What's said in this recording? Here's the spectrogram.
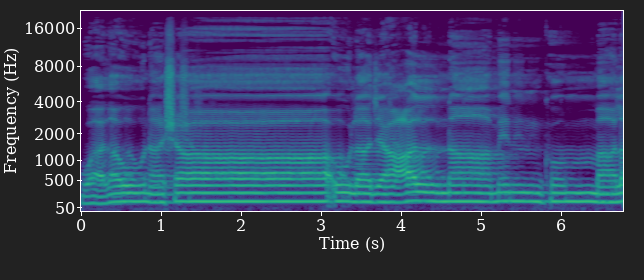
ولو نشاء لجعلنا منكم ملائكة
